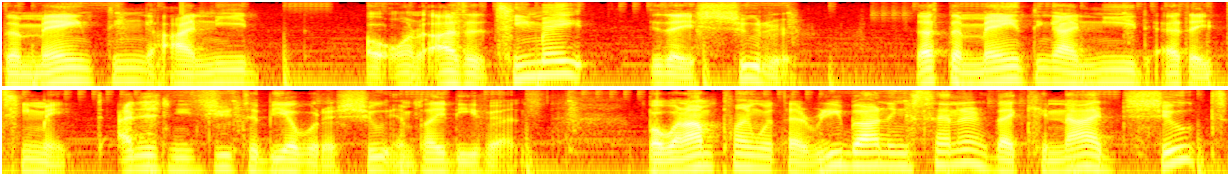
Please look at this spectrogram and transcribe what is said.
the main thing I need uh, on as a teammate is a shooter. That's the main thing I need as a teammate. I just need you to be able to shoot and play defense. But when I'm playing with a rebounding center that cannot shoot,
